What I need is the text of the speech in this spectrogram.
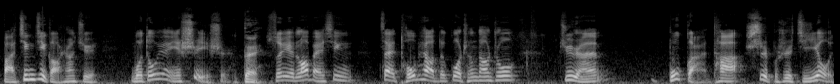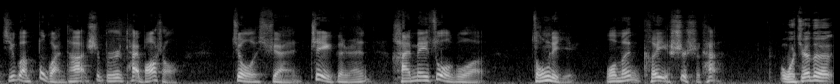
把经济搞上去，我都愿意试一试。对，所以老百姓在投票的过程当中，居然不管他是不是极右，尽管不管他是不是太保守，就选这个人还没做过总理，我们可以试试看。我觉得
